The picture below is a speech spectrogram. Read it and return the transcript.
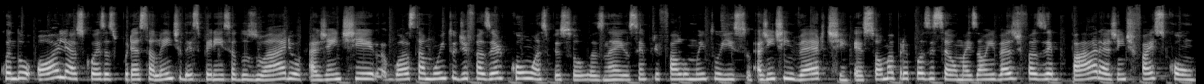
quando olha as coisas por essa lente da experiência do usuário, a gente gosta muito de fazer com as pessoas, né? Eu sempre falo muito isso. A gente inverte, é só uma preposição, mas ao invés de fazer para, a gente faz com.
